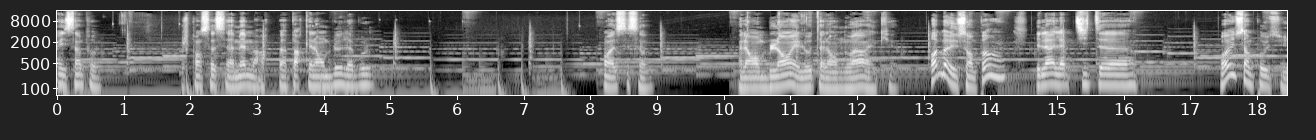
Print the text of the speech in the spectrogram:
Il est sympa. Je pense que ça, c'est la même, à part qu'elle est en bleu, la boule. Ouais, c'est ça. Elle est en blanc et l'autre elle est en noir avec. Oh bah elle est sympa. Hein. Et là la petite. euh, Ouais, sympa aussi.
